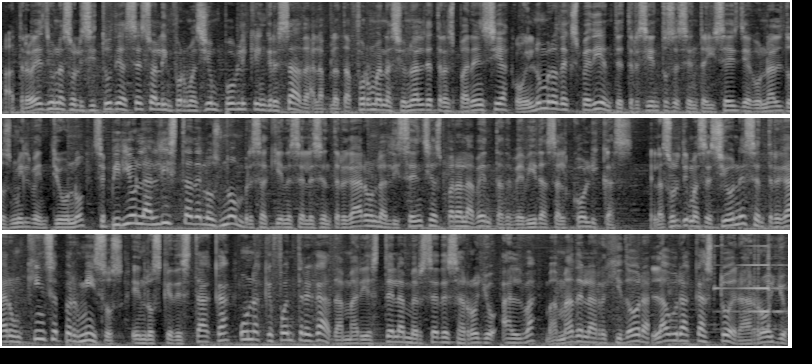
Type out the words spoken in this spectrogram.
A través de una solicitud de acceso a la información pública ingresada a la Plataforma Nacional de Transparencia con el número de expediente 366 diagonal 2021, se pidió la lista de los nombres a quienes se les entregaron las licencias para la venta de bebidas alcohólicas. En las últimas sesiones se entregaron 15 permisos, en los que destaca una que fue entregada a María Estela Mercedes Arroyo Alba, mamá de la regidora Laura Castuera Arroyo.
